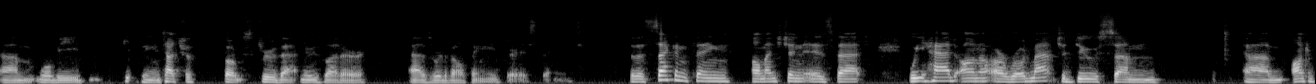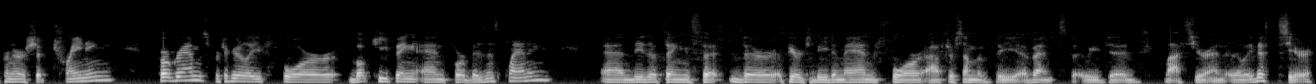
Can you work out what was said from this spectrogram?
um, we'll be keeping in touch with folks through that newsletter as we're developing these various things. So the second thing I'll mention is that we had on our roadmap to do some um, entrepreneurship training programs, particularly for bookkeeping and for business planning. And these are things that there appeared to be demand for after some of the events that we did last year and early this year.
